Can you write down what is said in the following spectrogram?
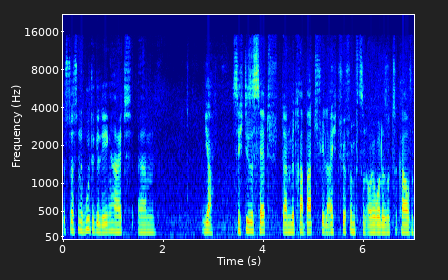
ist das eine gute Gelegenheit, ähm, ja, sich dieses Set dann mit Rabatt vielleicht für 15 Euro oder so zu kaufen.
